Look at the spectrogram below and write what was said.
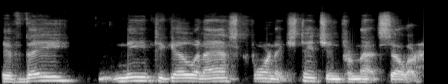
if they need to go and ask for an extension from that seller?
